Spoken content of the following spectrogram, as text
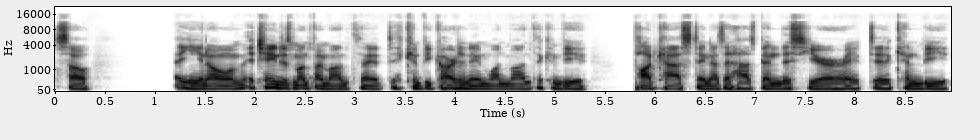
So, you know, it changes month by month. It, it can be gardening one month, it can be podcasting as it has been this year, it, it can be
